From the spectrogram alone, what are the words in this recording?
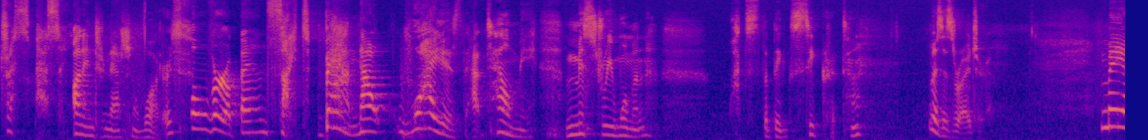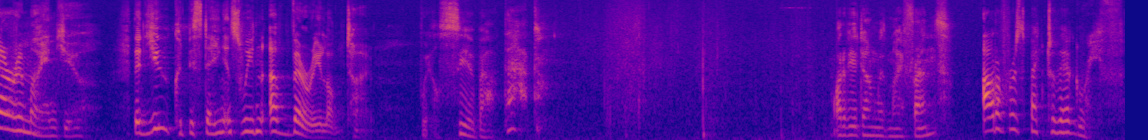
Trespassing. On international waters. Over a banned site. Banned? Now, why is that? Tell me, mystery woman. What's the big secret, huh? Mrs. Reiter, may I remind you that you could be staying in Sweden a very long time. We'll see about that. What have you done with my friends? Out of respect to their grief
